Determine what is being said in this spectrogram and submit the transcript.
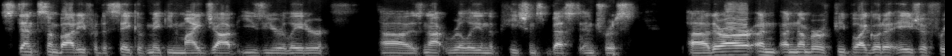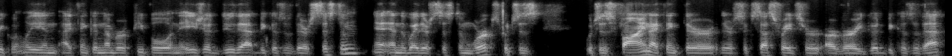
stent somebody for the sake of making my job easier later uh, is not really in the patient's best interest. Uh, there are a, a number of people. I go to Asia frequently, and I think a number of people in Asia do that because of their system and, and the way their system works, which is which is fine. I think their their success rates are are very good because of that.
